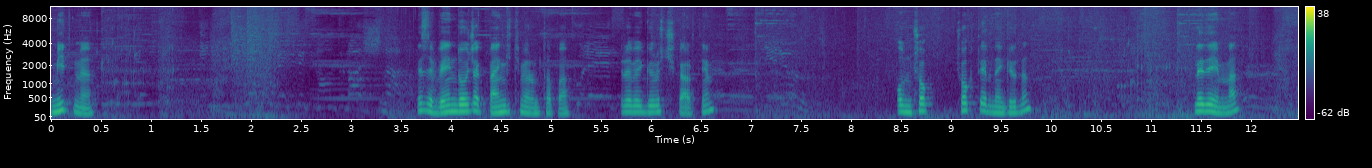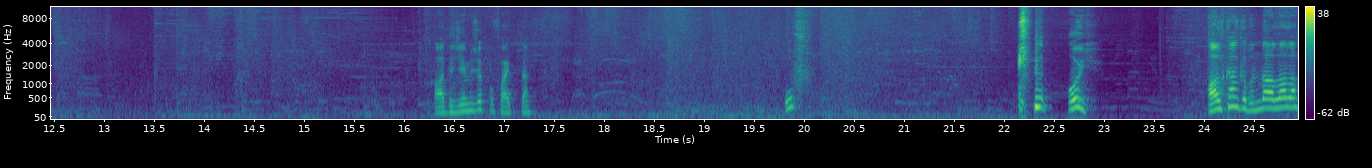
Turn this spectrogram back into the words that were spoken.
Mid mi? Neyse Vayne doğacak ben gitmiyorum tapa. Şuraya bir görüş çıkartayım. Oğlum çok çok derine girdin. Kuledeyim ben. ADC'miz yok bu fight'ta. Uf. Oy. Al kanka bunu da al al al.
